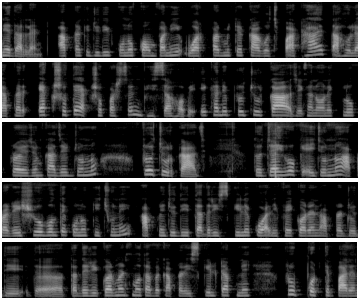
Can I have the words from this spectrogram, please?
নেদারল্যান্ড। আপনাকে যদি কোনো কোম্পানি ওয়ার্ক পারমিটের কাগজ পাঠায়, তাহলে আপনার একশোতে একশো পার্সেন্ট ভিসা হবে। এখানে প্রচুর কাজ, এখানে অনেক লোক প্রয়োজন কাজের জন্য, প্রচুর কাজ। তো যাই হোক, এই জন্য আপনার রেশিও বলতে কোনো কিছু নেই। আপনি যদি তাদের স্কিলে কোয়ালিফাই করেন, আপনার যদি তাদের রিকোয়ারমেন্ট মোতাবেক আপনার স্কিলটা আপনি প্রুভ করতে পারেন,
